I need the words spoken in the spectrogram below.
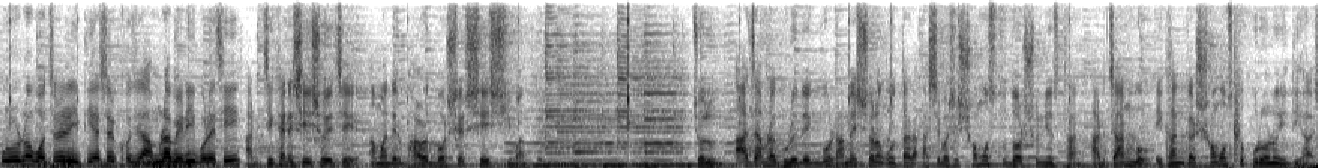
পুরনো বছরের ইতিহাসের খোঁজে আমরা বেরিয়ে পড়েছি। আর যেখানে শেষ হয়েছে আমাদের ভারতবর্ষের শেষ সীমান্ত। চলুন আজ আমরা ঘুরে দেখব রামেশ্বরম ও তার আশেপাশের সমস্ত দর্শনীয় স্থান আর জানব এখানকার সমস্ত পুরনো ইতিহাস।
